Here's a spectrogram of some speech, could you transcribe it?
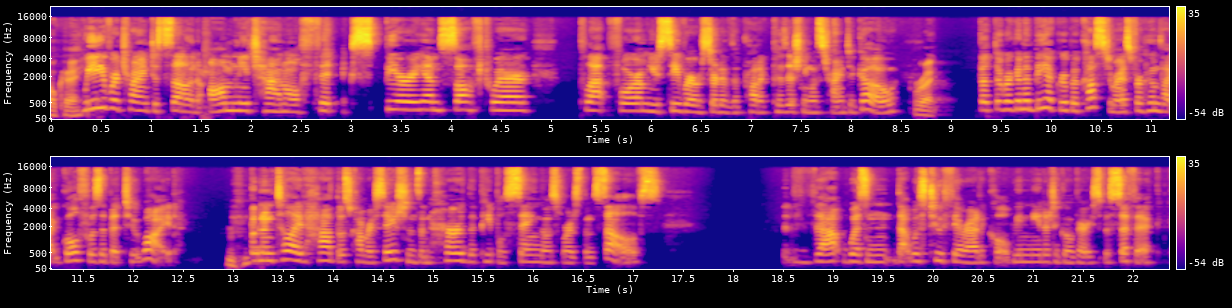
Okay. We were trying to sell an omni-channel fit experience software platform. You see where sort of the product positioning was trying to go. Right. But there were going to be a group of customers for whom that gulf was a bit too wide. Mm-hmm. But until I'd had those conversations and heard the people saying those words themselves, that wasn't that was too theoretical. We needed to go very specific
